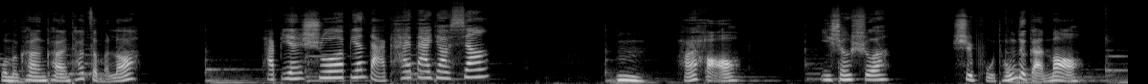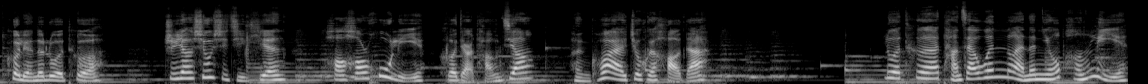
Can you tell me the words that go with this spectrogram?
我们看看他怎么了。他边说边打开大药箱。嗯，还好，医生说，是普通的感冒。可怜的洛特，只要休息几天。好好护理，喝点糖浆，很快就会好的。洛特躺在温暖的牛棚里，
